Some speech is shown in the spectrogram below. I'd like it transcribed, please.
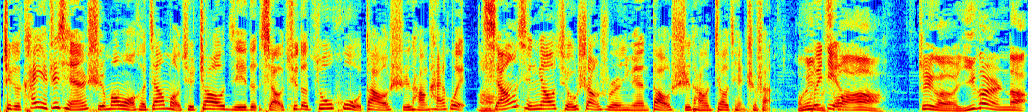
这个开业之前，石某某和江某去召集的小区的租户到食堂开会，啊强行要求上述人员到食堂交钱吃饭。我跟你说啊，这个一个人的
